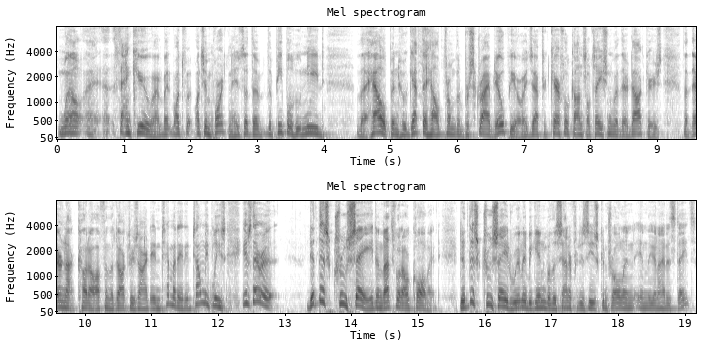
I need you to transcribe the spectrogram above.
Well, uh, thank you. But what's what's important is that the the people who need the help and who get the help from the prescribed opioids after careful consultation with their doctors that they're not cut off and the doctors aren't intimidated. Tell me, please, is there a did this crusade, and that's what I'll call it, did this crusade really begin with the Center for Disease Control in, in the United States?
